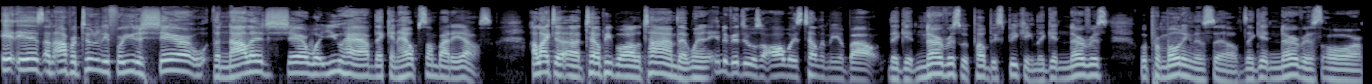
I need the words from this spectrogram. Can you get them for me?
it is an opportunity for you to share the knowledge, share what you have that can help somebody else. I like to uh, tell people all the time that when individuals are always telling me about they get nervous with public speaking, they get nervous with promoting themselves, they get nervous or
